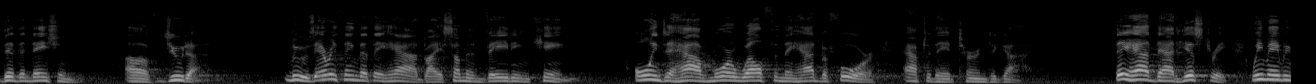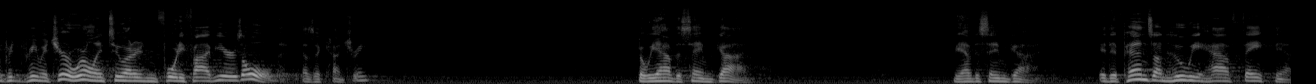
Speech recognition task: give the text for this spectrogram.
did the nation of Judah lose everything that they had by some invading king, only to have more wealth than they had before after they had turned to God? They had that history. We may be premature. We're only 245 years old as a country. But we have the same God. We have the same God. It depends on who we have faith in.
